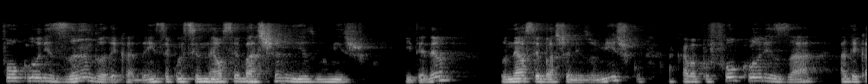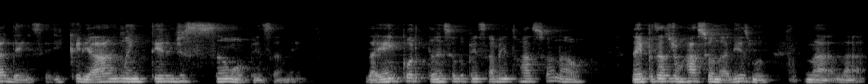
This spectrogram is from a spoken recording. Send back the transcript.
folclorizando a decadência com esse neosebastianismo místico, entendeu? O neosebastianismo místico acaba por folclorizar a decadência e criar uma interdição ao pensamento. Daí a importância do pensamento racional. A importância de um racionalismo, na, na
